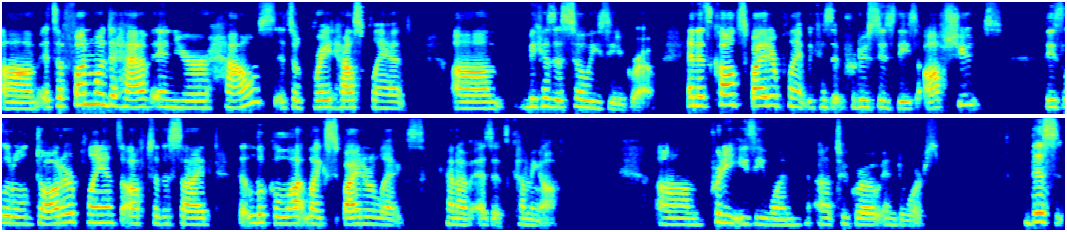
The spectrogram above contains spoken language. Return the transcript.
Um, it's a fun one to have in your house. It's a great house plant um, because it's so easy to grow. And it's called spider plant because it produces these offshoots, these little daughter plants off to the side that look a lot like spider legs kind of as it's coming off. Um, pretty easy one uh, to grow indoors. This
